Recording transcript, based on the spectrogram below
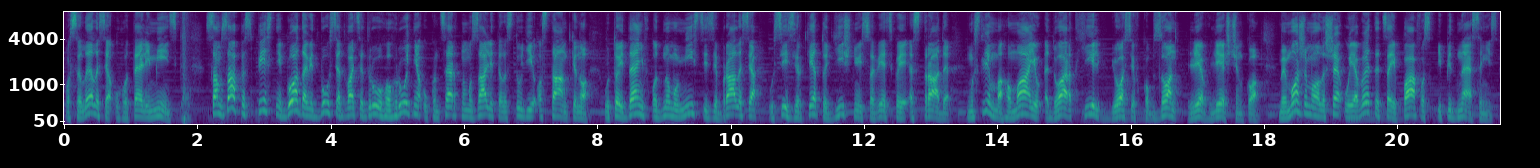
Поселилися у готелі Мінськ. Сам запис пісні Года відбувся 22 грудня у концертному залі телестудії Останкіно. У той день в одному місці зібралися усі зірки тодішньої совєтської естради: Муслім Магомаєв, Едуард Хіль, Йосиф Кобзон, Лєв Лєщенко. Ми можемо лише уявити цей пафос і піднесеність.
